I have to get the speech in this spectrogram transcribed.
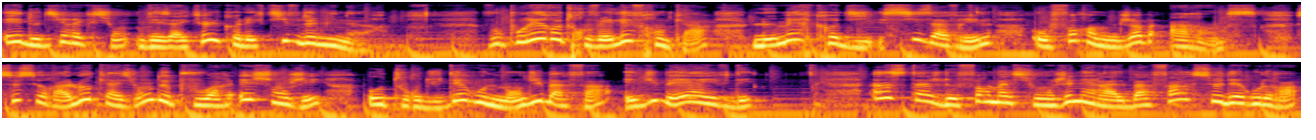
et de direction des accueils collectifs de mineurs. Vous pourrez retrouver les Francas le mercredi 6 avril au Forum Job à Reims. Ce sera l'occasion de pouvoir échanger autour du déroulement du BAFA et du BAFD. Un stage de formation générale BAFA se déroulera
